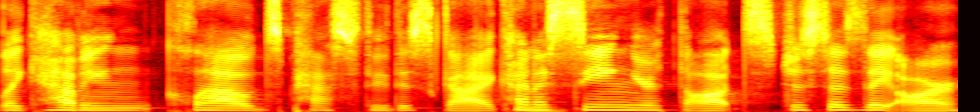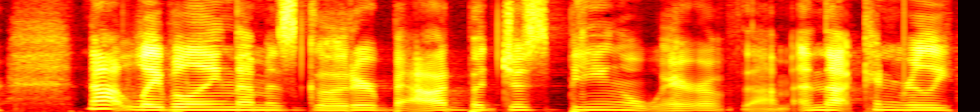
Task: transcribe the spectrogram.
like having clouds pass through the sky, kind of mm. seeing your thoughts just as they are, not labeling them as good or bad, but just being aware of them. And that can really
